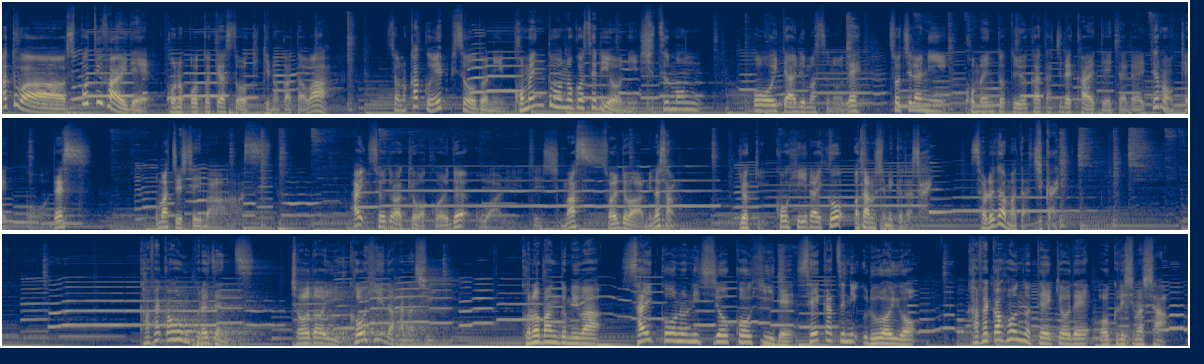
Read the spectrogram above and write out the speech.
あとは Spotify でこのポッドキャストをお聞きの方はその各エピソードにコメントを残せるように質問を置いてありますのでそちらにコメントという形で書いていただいても結構です。お待ちしています。はいそれでは今日はこれで終わりにします。それでは皆さん良きコーヒーライフをお楽しみください。それではまた次回。カフェカホンプレゼンツちょうどいいコーヒーの話。この番組は最高の日常コーヒーで生活に潤いをカフェカホンの提供でお送りしました。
